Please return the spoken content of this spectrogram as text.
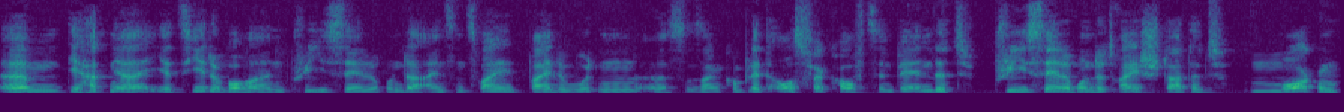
ähm, die hatten ja jetzt jede Woche einen Pre-Sale-Runde 1 und 2. Beide wurden äh, sozusagen komplett ausverkauft, sind beendet. Pre-Sale-Runde 3 startet morgen.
